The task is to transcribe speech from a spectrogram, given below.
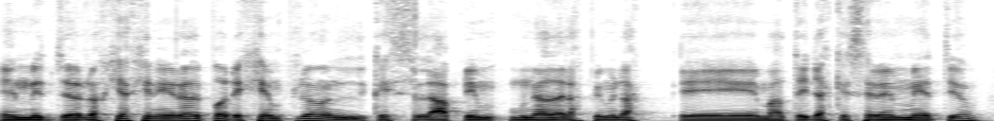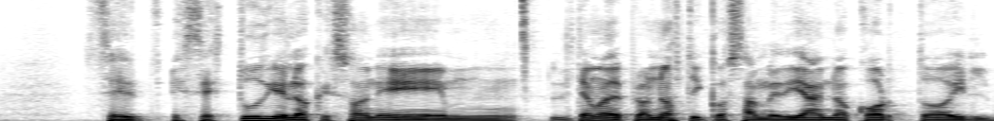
En meteorología general, por ejemplo, que es la una de las primeras eh, materias que se ve en meteo, se, se estudia lo que son eh, el tema de pronósticos a mediano, corto y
